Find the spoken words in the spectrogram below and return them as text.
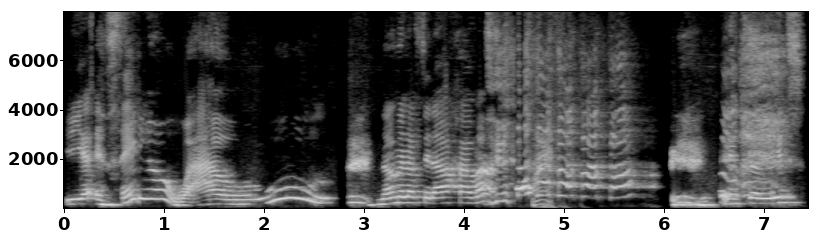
Y ella, ¿en serio? ¡Wow! Uh, no me lo esperaba jamás. Esto es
